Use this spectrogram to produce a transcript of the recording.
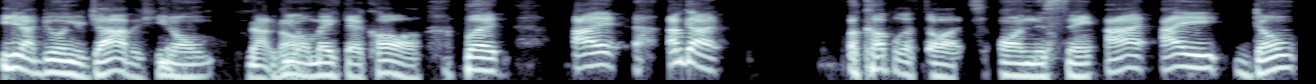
you're not doing your job if you don't not if you don't make that call. But I I've got a couple of thoughts on this thing. I I don't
